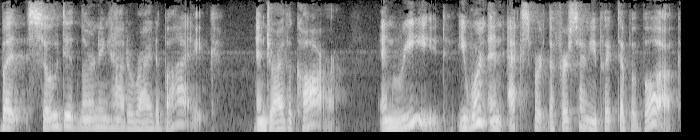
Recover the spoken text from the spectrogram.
but so did learning how to ride a bike and drive a car and read. You weren't an expert the first time you picked up a book.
